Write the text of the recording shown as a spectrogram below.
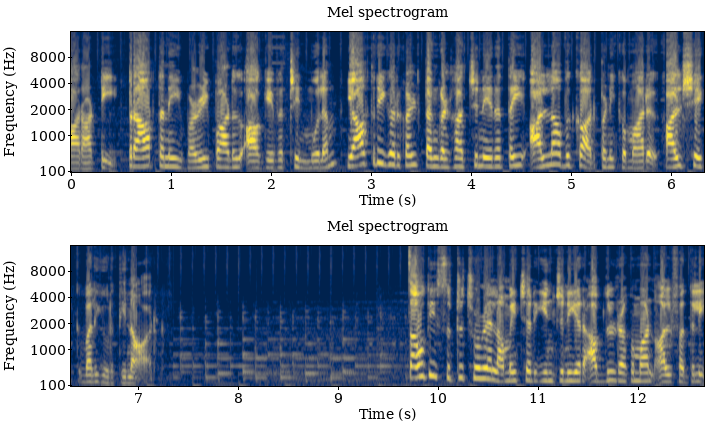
பாராட்டி பிரார்த்தனை வழிபாடு ஆகியவற்றின் மூலம் யாத்ரீகர்கள் தங்கள் ஹஜ் நேரத்தை அல்லாவுக்கு அர்ப்பணிக்குமாறு அல்ஷேக் வலியுறுத்தினார். சவுதி சுற்றுச்சூழல் அமைச்சர் engineer Abdul Rahman Al Fadhli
